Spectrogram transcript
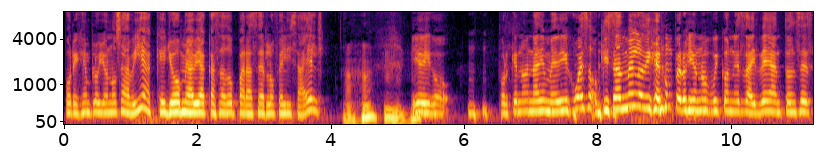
por ejemplo, yo no sabía que yo me había casado para hacerlo feliz a él. Ajá. Y yo digo, ¿por qué no nadie me dijo eso? O quizás me lo dijeron, pero yo no fui con esa idea. Entonces,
